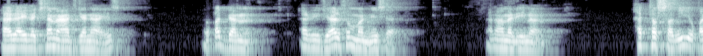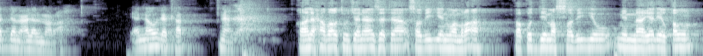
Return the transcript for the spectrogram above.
هذا إذا اجتمعت جنائز يقدم الرجال ثم النساء أمام الإمام. حتى الصبي يقدم على المرأة لأنه ذكر. نعم. قال حضرت جنازة صبي وامرأة فقدم الصبي مما يلي القوم.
